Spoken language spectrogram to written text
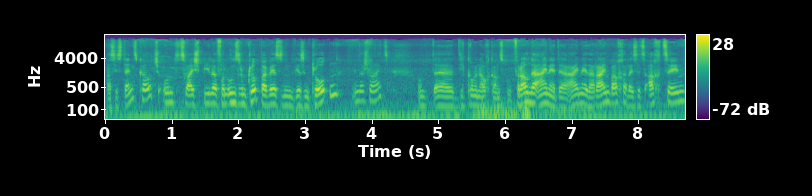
Assistenzcoach und zwei Spieler von unserem Club, weil wir sind, wir sind Kloten in der Schweiz. Und äh, die kommen auch ganz gut. Vor allem der eine, der eine, der Rheinbacher, der ist jetzt 18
